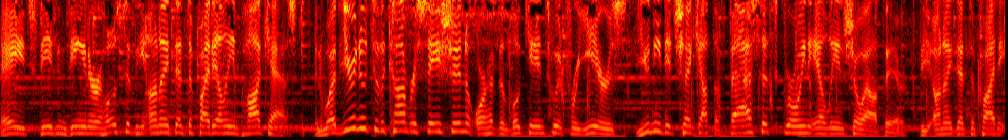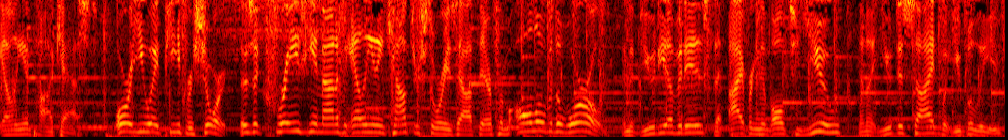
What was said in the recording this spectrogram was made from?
Hey, it's Stephen Diener, host of the Unidentified Alien Podcast. And whether you're new to the conversation or have been looking into it for years, you need to check out the fastest growing alien show out there, the Unidentified Alien Podcast, or UAP for short. There's a crazy amount of alien encounter stories out there from all over the world. And the beauty of it is that I bring them all to you and let you decide what you believe.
